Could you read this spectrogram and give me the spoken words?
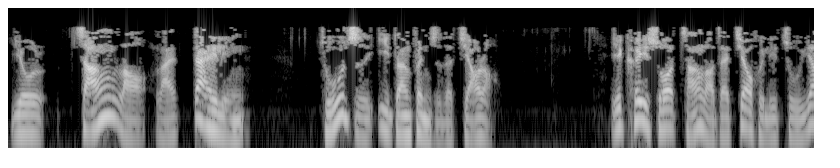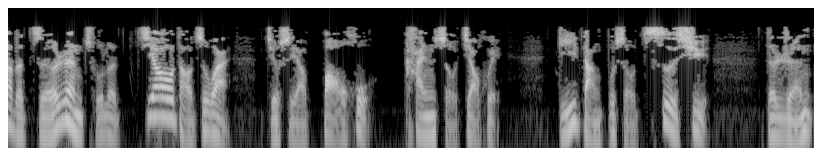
由长老来带领。阻止异端分子的搅扰，也可以说，长老在教会里主要的责任，除了教导之外，就是要保护、看守教会，抵挡不守次序的人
